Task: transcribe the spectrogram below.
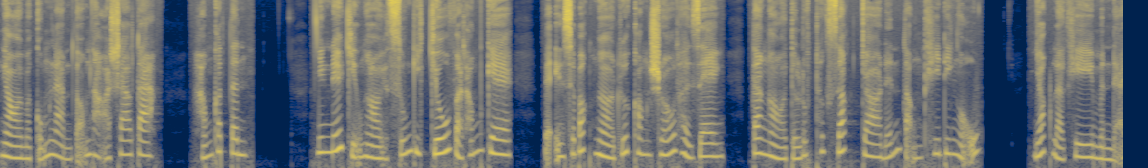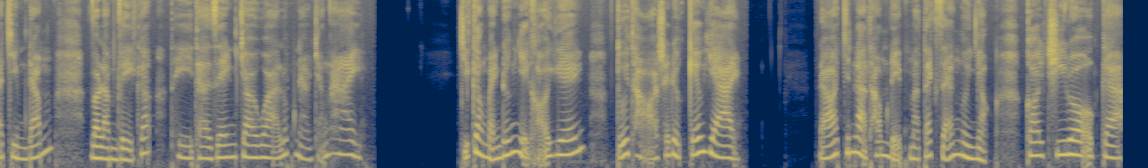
ngồi mà cũng làm tổn thọ sao ta? Không có tin. Nhưng nếu chịu ngồi xuống ghi chú và thống kê, bạn sẽ bất ngờ trước con số thời gian ta ngồi từ lúc thức giấc cho đến tận khi đi ngủ. Nhất là khi mình đã chìm đắm vào làm việc á, thì thời gian trôi qua lúc nào chẳng hay. Chỉ cần bạn đứng dậy khỏi ghế, tuổi thọ sẽ được kéo dài. Đó chính là thông điệp mà tác giả người Nhật Koichiro Oka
